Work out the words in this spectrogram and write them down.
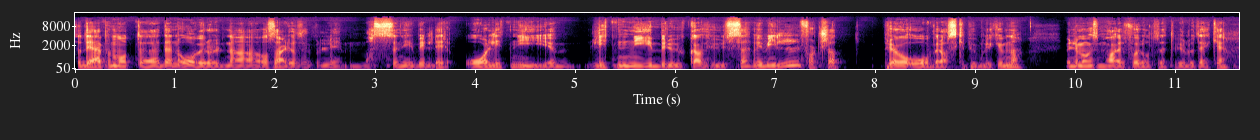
Så det er på en måte den overordna Og så er det jo selvfølgelig masse nye bilder, og litt, nye, litt ny bruk av huset. Vi vil fortsatt prøve å overraske publikum. da. Veldig mange som har et forhold til dette biblioteket.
